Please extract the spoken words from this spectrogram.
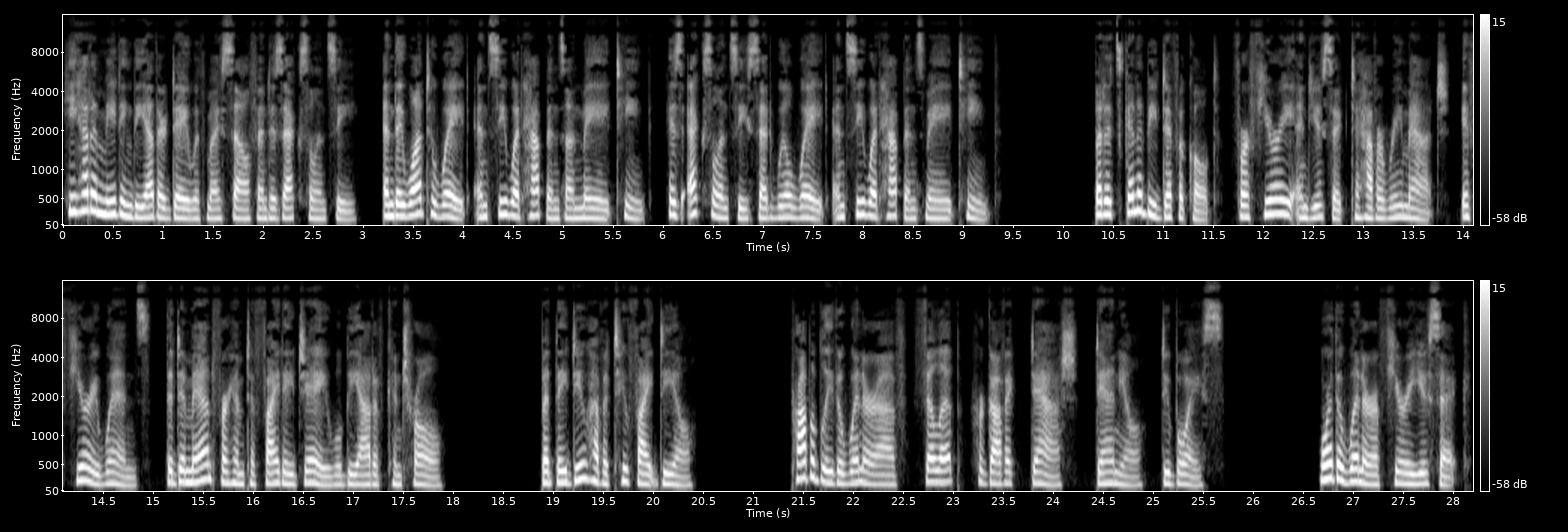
He had a meeting the other day with myself and His Excellency, and they want to wait and see what happens on May 18th. His Excellency said we'll wait and see what happens May 18th. But it's gonna be difficult for Fury and Usyk to have a rematch. If Fury wins, the demand for him to fight AJ will be out of control. But they do have a two-fight deal. Probably the winner of Filip, Hrgovic Dash Daniel Dubois. Or the winner of Fury Usyk.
